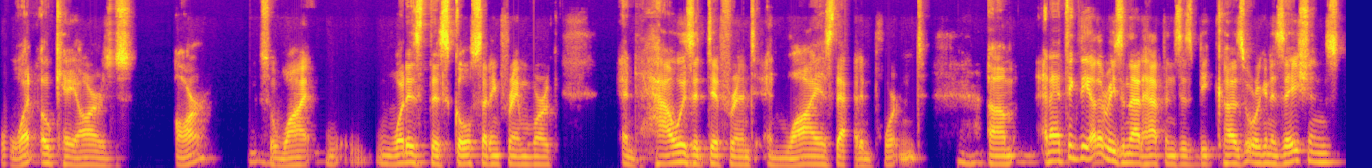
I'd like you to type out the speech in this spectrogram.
what OKRs are. Mm-hmm. So why what is this goal setting framework and how is it different and why is that important? Mm-hmm. Um, and I think the other reason that happens is because organizations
